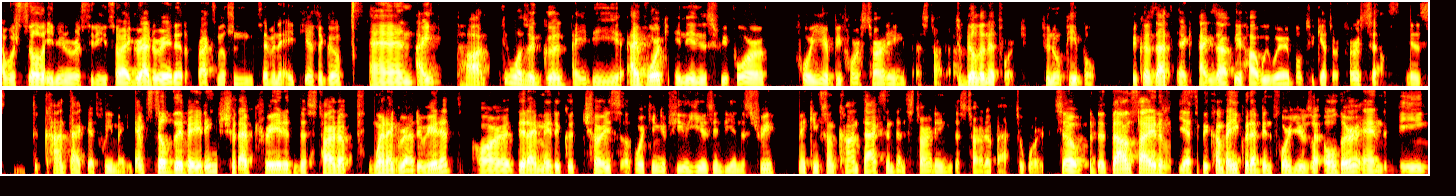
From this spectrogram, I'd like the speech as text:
I was still in university. So I graduated approximately seven to eight years ago. And I thought it was a good idea. I've worked in the industry for four years before starting a startup to build a network, to know people, because that's exactly how we were able to get our first sales is the contact that we made. I'm still debating, should I have created the startup when I graduated or did I make a good choice of working a few years in the industry, making some contacts and then starting the startup afterward. So the downside of, yes, the company could have been four years older and being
